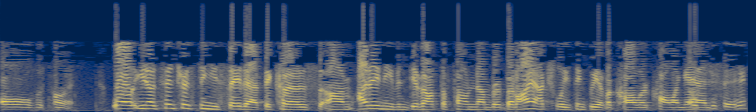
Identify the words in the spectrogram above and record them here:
all the time. Well, you know, it's interesting you say that because um, I didn't even give out the phone number, but I actually think we have a caller calling in. Okay.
